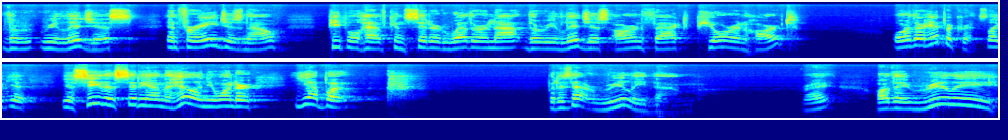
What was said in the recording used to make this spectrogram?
the religious and for ages now, people have considered whether or not the religious are in fact pure in heart or they're hypocrites. Like you, you see this city on the hill and you wonder, yeah, but but is that really them? Right? Are they really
